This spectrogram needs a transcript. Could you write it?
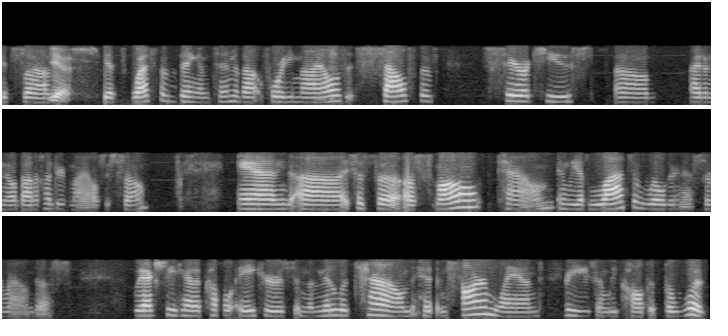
it's um yes. it's west of Binghamton, about 40 miles. It's south of Syracuse, um I don't know about a 100 miles or so. And uh it's just a, a small town and we have lots of wilderness around us we actually had a couple acres in the middle of town that had been farmland trees and we called it the woods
